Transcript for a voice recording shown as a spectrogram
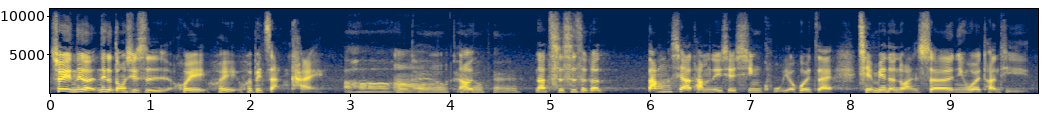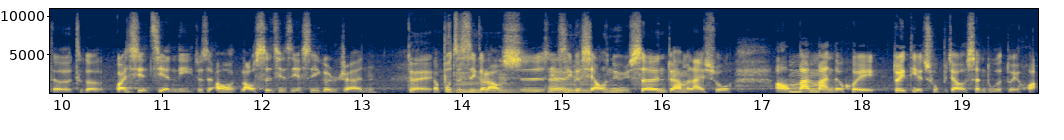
所以那个那个东西是会会会被展开啊。OK OK 然后。那此时此刻。当下他们的一些辛苦也会在前面的暖身，因为团体的这个关系的建立，就是哦，老师其实也是一个人，对，不只是一个老师，嗯、也是一个小女生，对他们来说，然后慢慢的会堆叠出比较有深度的对话。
